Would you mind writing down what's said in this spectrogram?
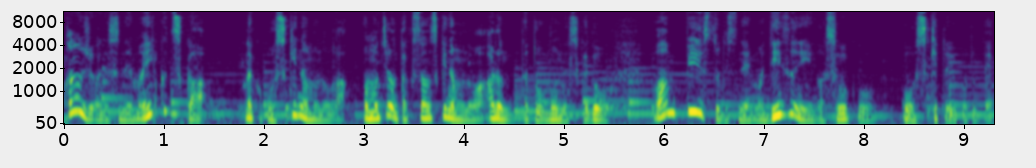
彼女がですね、まあ、いくつかなんかこう好きなものが、まあ、もちろんたくさん好きなものはあるんだと思うんですけど「ワンピースとですね、まあ、ディズニーがすごくこう好きということで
